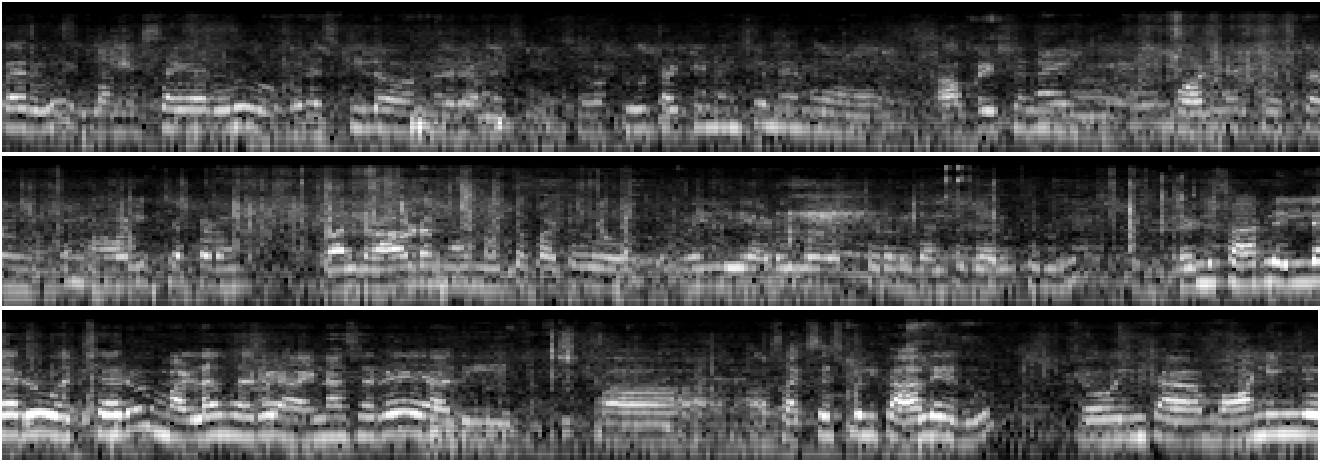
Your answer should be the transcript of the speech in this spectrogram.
చెప్పారు ఇట్లా మిస్ అయ్యారు రెస్క్యూలో ఉన్నారు అనేసి. సో టూ థర్టీ నుంచి మేము ఆపరేషన్ కోఆర్డినేట్ చేస్తూ ఉన్నాము. మా వాళ్ళకి చెప్పడం వాళ్ళు రావడము మీతో పాటు వెళ్ళి అడవిలో ఎక్కడం ఇదంతా జరుగుతుంది. రెండు సార్లు వెళ్ళారు వచ్చారు. మళ్ళా సరే అయినా సరే అది సక్సెస్ఫుల్ కాలేదు. సో ఇంకా మార్నింగ్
